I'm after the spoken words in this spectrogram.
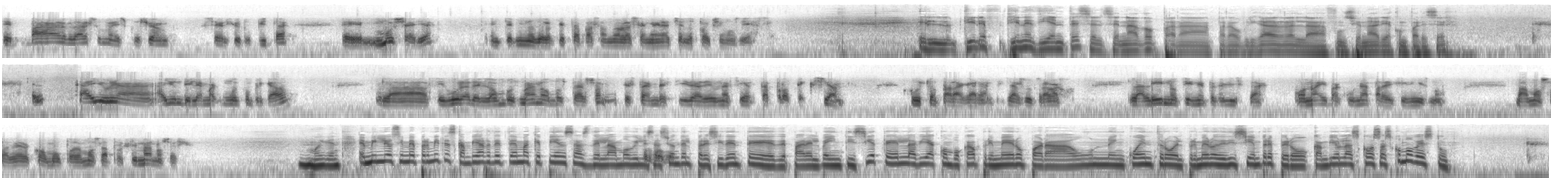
Eh, va a darse una discusión, Sergio Lupita, eh, muy seria en términos de lo que está pasando en la CNH en los próximos días. El, ¿tiene, ¿Tiene dientes el Senado para, para obligar a la funcionaria a comparecer? Hay, una, hay un dilema muy complicado. La figura del ombudsman, ombudsperson, está investida de una cierta protección, justo para garantizar su trabajo. La ley no tiene prevista o no hay vacuna para el cinismo. Vamos a ver cómo podemos aproximarnos, Sergio. Muy bien. Emilio, si me permites cambiar de tema, ¿qué piensas de la movilización del presidente de, para el 27? Él había convocado primero para un encuentro el primero de diciembre, pero cambió las cosas. ¿Cómo ves tú?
